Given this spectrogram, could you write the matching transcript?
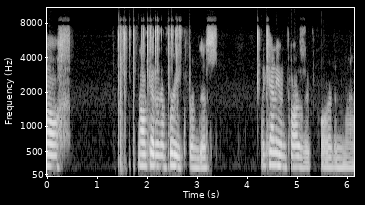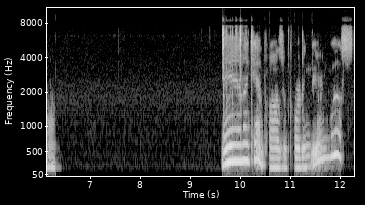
Oh, not getting a break from this. I can't even pause the record and uh, man, I can't pause recording during this.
